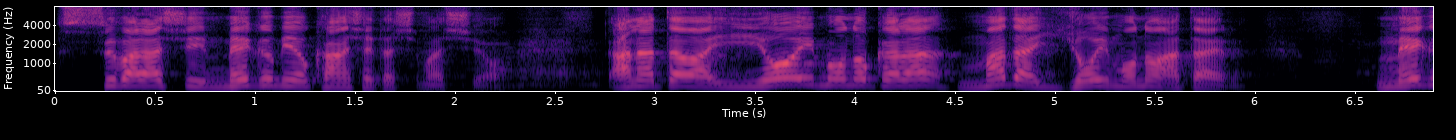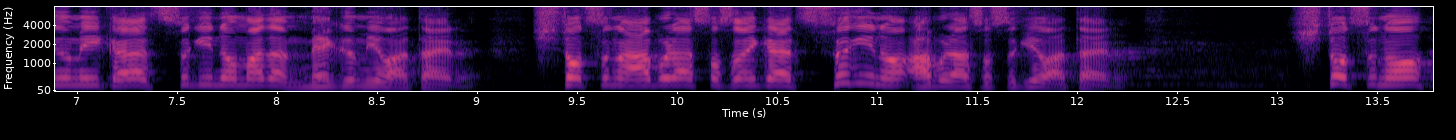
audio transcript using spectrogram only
素晴らしい恵みを感謝いたしましょう。あなたは良いものからまだ良いものを与える。恵みから次のまだ恵みを与える。一つの油注ぎから次の油注ぎを与える。一つの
